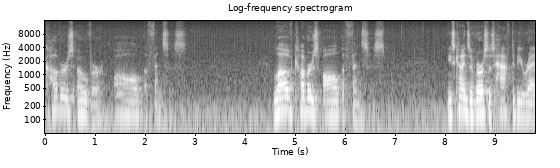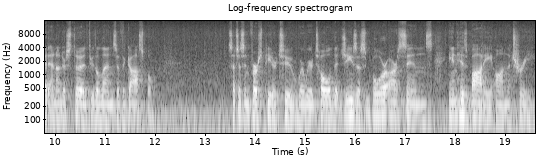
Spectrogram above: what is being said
covers over all offenses. Love covers all offenses. These kinds of verses have to be read and understood through the lens of the gospel, such as in 1 Peter 2, where we are told that Jesus bore our sins in his body on the tree,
